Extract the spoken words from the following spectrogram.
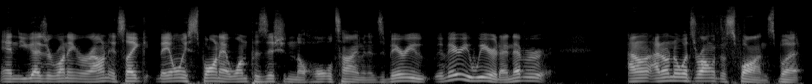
and you guys are running around, it's like they only spawn at one position the whole time, and it's very very weird. I never, I don't I don't know what's wrong with the spawns, but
